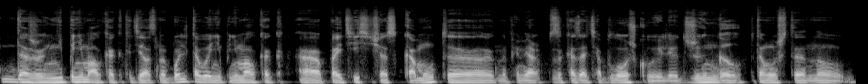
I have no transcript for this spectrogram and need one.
даже не понимал, как это делать. Но более того, я не понимал, как а, пойти сейчас кому-то, например, заказать обложку или джингл, потому что, ну,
